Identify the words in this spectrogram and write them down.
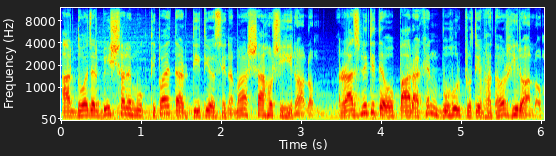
আর দু হাজার বিশ সালে মুক্তি পায় তার দ্বিতীয় সিনেমা সাহসী হিরো আলম। রাজনীতিতেও পা রাখেন বহুল প্রতিভাধর হিরো আলম।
